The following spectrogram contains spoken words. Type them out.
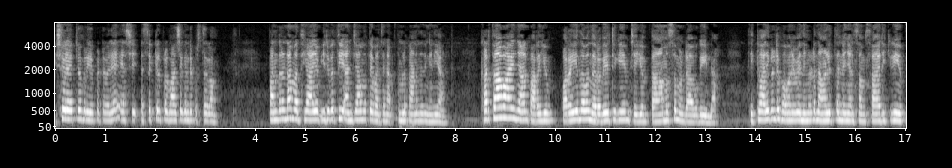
ഈശോയിൽ ഏറ്റവും പ്രിയപ്പെട്ടവരെ എസ് എസ് പ്രവാചകന്റെ പുസ്തകം പന്ത്രണ്ടാം അധ്യായം ഇരുപത്തി അഞ്ചാമത്തെ വചനം നമ്മൾ കാണുന്നത് ഇങ്ങനെയാണ്. കർത്താവായ ഞാൻ പറയും പറയുന്നവ നിറവേറ്റുകയും ചെയ്യും താമസം ഉണ്ടാവുകയില്ല. ധിക്കാരികളുടെ ഭവനമേ നിങ്ങളുടെ നാളിൽ തന്നെ ഞാൻ സംസാരിക്കുകയും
